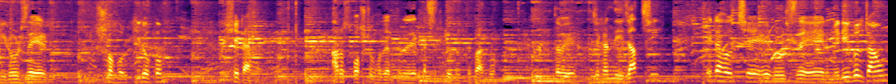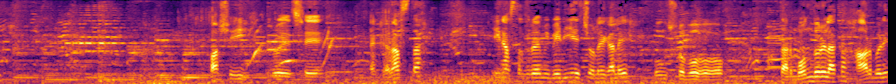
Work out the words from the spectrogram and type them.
এই রোডসের শহর কীরকম সেটা আরও স্পষ্টভাবে আপনাদের কাছে তুলে ধরতে পারব। তবে যেখান দিয়ে যাচ্ছি, এটা হচ্ছে রোডসের মেডিভেল টাউন পাশেই রয়েছে একটা রাস্তা। এই রাস্তা ধরে আমি বেরিয়ে চলে গেলে পৌঁছবো তার বন্দর এলাকা হারবারে।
